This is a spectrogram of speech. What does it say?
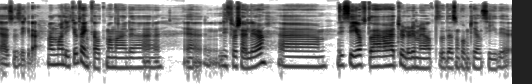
Jeg syns ikke det. Men man liker jo å tenke at man er eh, litt forskjellige. Eh, de sier ofte, her tuller de med at det som kommer til gjensidig,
